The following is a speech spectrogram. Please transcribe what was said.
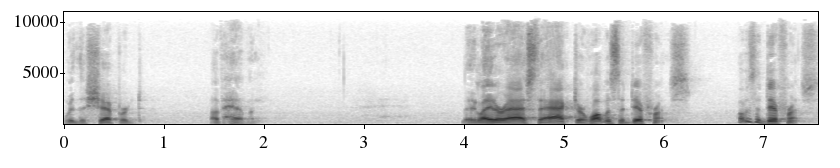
with the shepherd of heaven. They later asked the actor, What was the difference? What was the difference?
